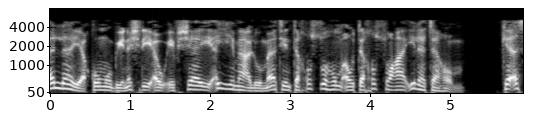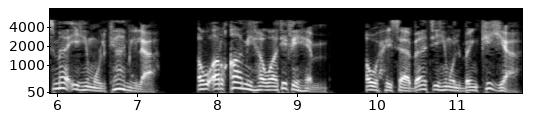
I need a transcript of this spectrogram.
ألا يقوموا بنشر أو إفشاء أي معلومات تخصهم أو تخص عائلتهم. كأسمائهم الكاملة. أو أرقام هواتفهم. أو حساباتهم البنكية.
